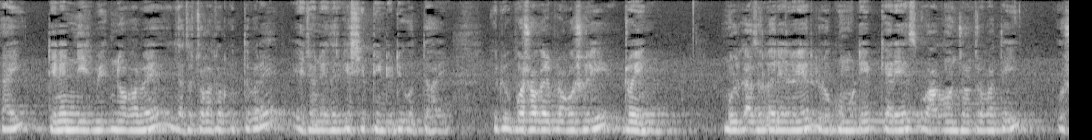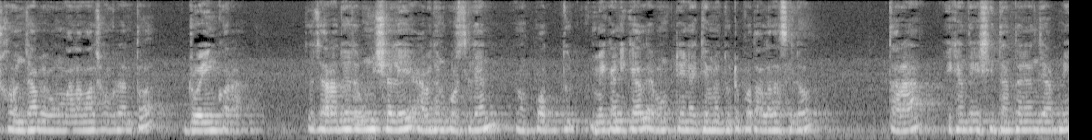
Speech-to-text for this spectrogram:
তাই ট্রেনের নির্বিঘ্নভাবে যাতে চলাচল করতে পারে এই জন্য এদেরকে শিফটিং ডিউটি করতে হয়। একটু উপসহকারী প্রকৌশলী ড্রয়িং। মূল কাজ হলো রেলওয়ের লোকোমোটিভ ক্যারেজ ওয়াগন যন্ত্রপাতি ও সরঞ্জাম এবং মালামাল সংক্রান্ত ড্রয়িং করা। তো যারা দু হাজার উনিশ সালে আবেদন করছিলেন এবং পদ মেকানিক্যাল এবং ট্রেন এক্সামিনার দুটো পদ আলাদা ছিল, তারা এখান থেকে সিদ্ধান্ত নেন যে আপনি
